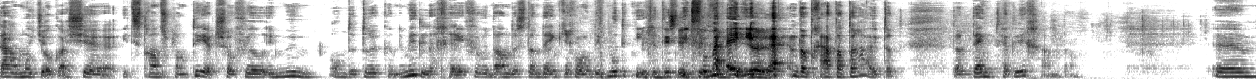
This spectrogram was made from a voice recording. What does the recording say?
Daarom moet je ook als je iets transplanteert zoveel immuunonderdrukkende middelen geven. Want anders dan denk je gewoon, dit moet ik niet, het is niet voor mij. Ja, ja. En dat gaat dat eruit. Dat, dat denkt het lichaam dan. Ehm,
